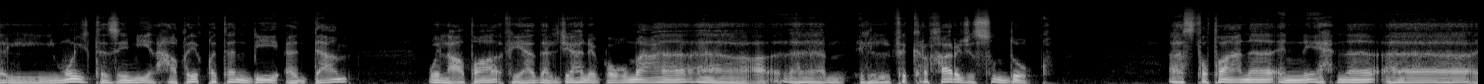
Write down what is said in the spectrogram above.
الملتزمين حقيقة بالدعم والعطاء في هذا الجانب ومع آه، آه، الفكر خارج الصندوق أستطعنا إن إحنا آه،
